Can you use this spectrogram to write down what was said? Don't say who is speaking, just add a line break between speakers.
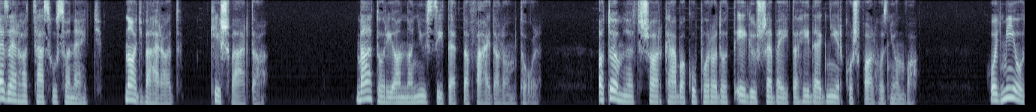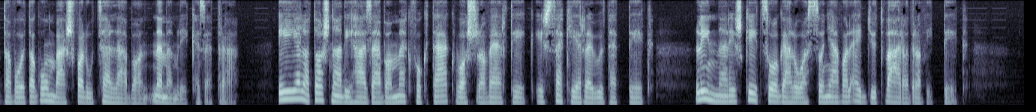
1621. Nagyvárad, Kisvárda. Bátori Anna nyűszített a fájdalomtól. A tömlött sarkába kuporodott égő sebeit a hideg nyírkos falhoz nyomva. Hogy mióta volt a gombás falu cellában, nem emlékezett rá. Éjjel a Tasnádi házában megfogták, vasra verték és szekérre ültették, Linnel és két szolgálóasszonyával együtt váradra vitték.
